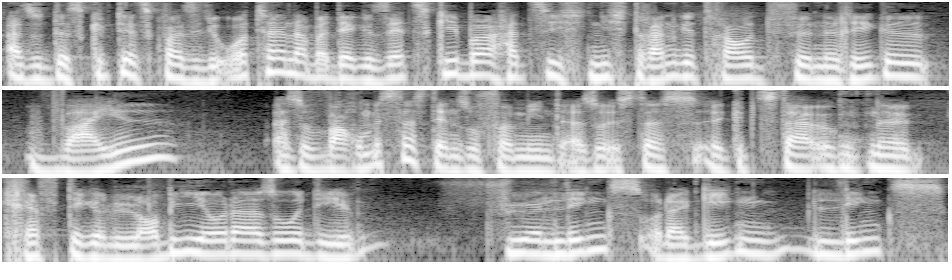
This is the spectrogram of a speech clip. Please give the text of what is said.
also das gibt jetzt quasi die Urteile, aber der Gesetzgeber hat sich nicht dran getraut für eine Regel, weil also warum ist das denn so vermint? Also ist das, äh, gibt es da irgendeine kräftige Lobby oder so, die für links oder gegen links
